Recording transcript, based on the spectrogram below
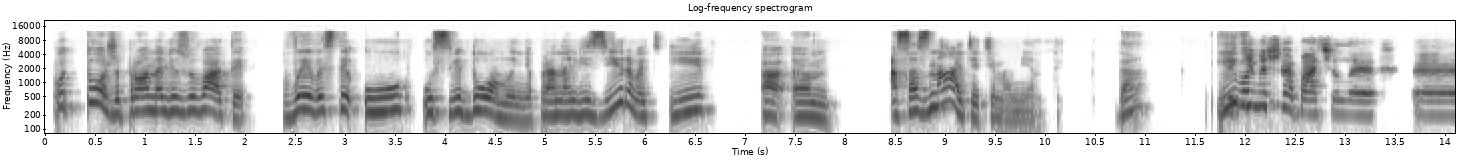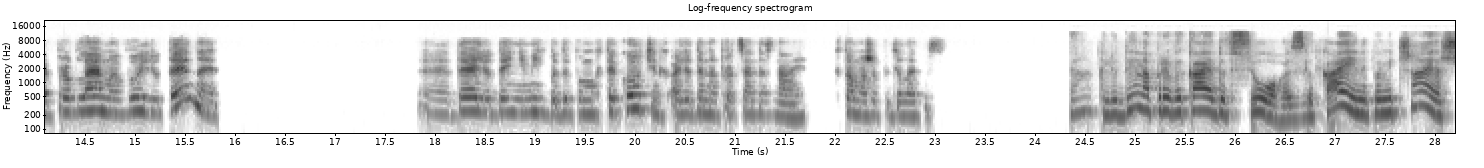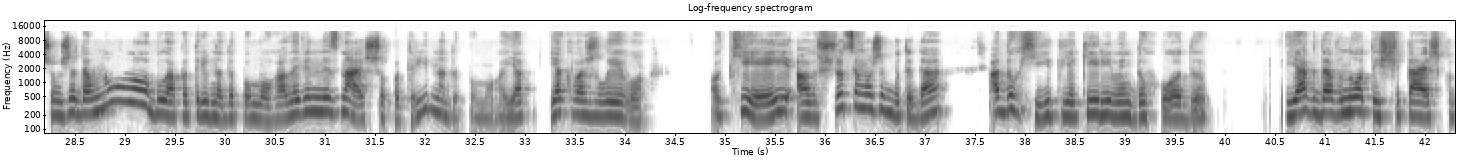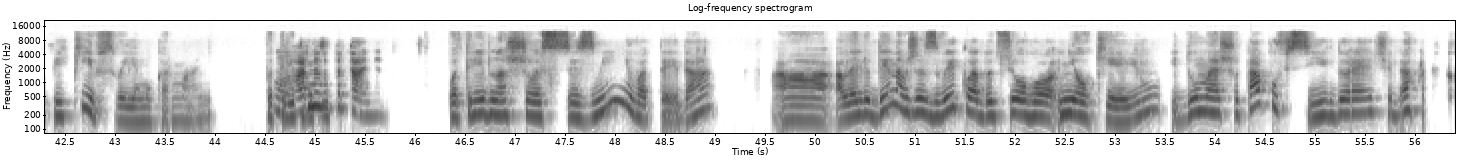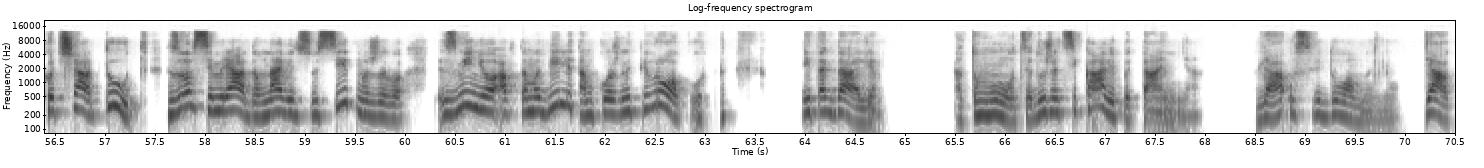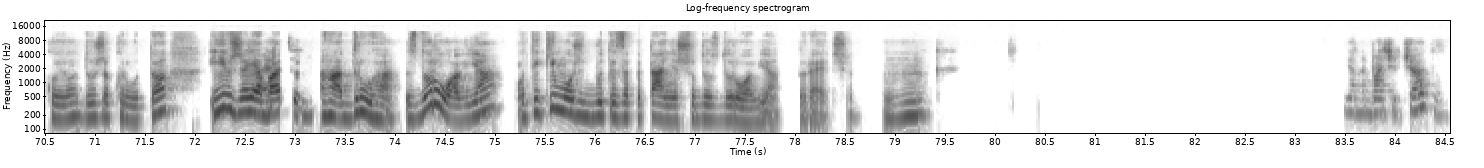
От теж проаналізувати, вивести у усвідомлення, проаналізувати і а, ем, осознать ці моменти. Да? І Які от, ви ще бачили е, проблеми в людини, е, де людині міг би допомогти коучинг, а людина про це не знає? Хто може поділитися? так, людина привикає до всього, звикає і не помічає, що вже давно була потрібна допомога, але він не знає, що потрібна допомога, як, як важливо. Окей, а що це може бути? Да? А дохід, який рівень доходу? Як давно ти считаєш копійки в своєму кармані? О, гарне запитання. потрібно щось змінювати, да? а, але людина вже звикла до цього ні окею і думає, що так у всіх, до речі. Да? Хоча тут зовсім рядом, навіть сусід, можливо, змінює автомобілі там кожних півроку і так далі. А тому це дуже цікаві питання для усвідомлення. Дякую, дуже круто. І вже я бачу, ага, друга здоров'я. От які можуть бути запитання щодо здоров'я, до речі. Угу. Так. Я не бачу чату.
